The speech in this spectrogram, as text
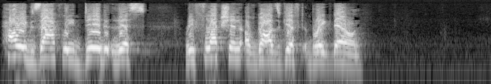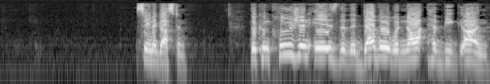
How exactly did this reflection of God's gift break down? St. Augustine. The conclusion is that the devil would not have begun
